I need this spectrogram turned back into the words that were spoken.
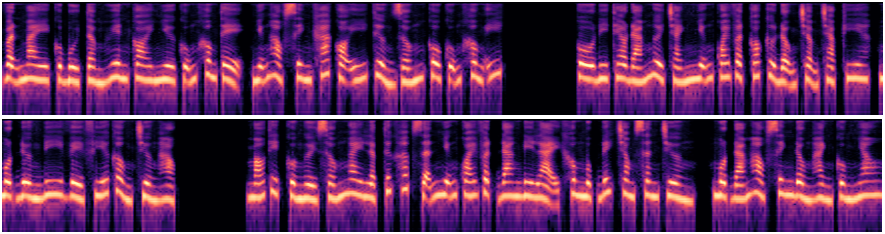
Vận may của Bùi Tầm Huyên coi như cũng không tệ, những học sinh khác có ý tưởng giống cô cũng không ít. Cô đi theo đám người tránh những quái vật có cử động chậm chạp kia, một đường đi về phía cổng trường học. Máu thịt của người sống ngay lập tức hấp dẫn những quái vật đang đi lại không mục đích trong sân trường, một đám học sinh đồng hành cùng nhau,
